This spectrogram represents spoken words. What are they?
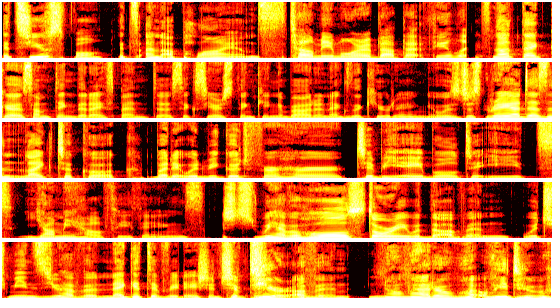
It's useful. It's an appliance. Tell me more about that feeling. It's not like uh, something that I spent uh, six years thinking about and executing. It was just Rhea doesn't like to cook, but it would be good for her to be able to eat yummy, healthy things. We have a whole story with the oven, which means you have a negative relationship to your oven no matter what we do.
